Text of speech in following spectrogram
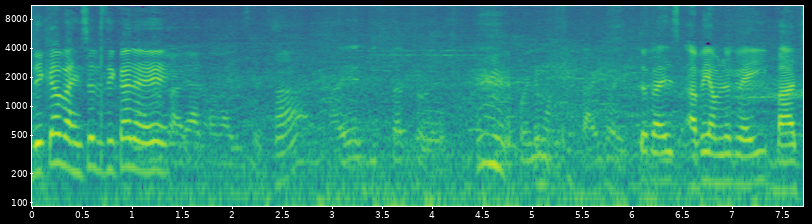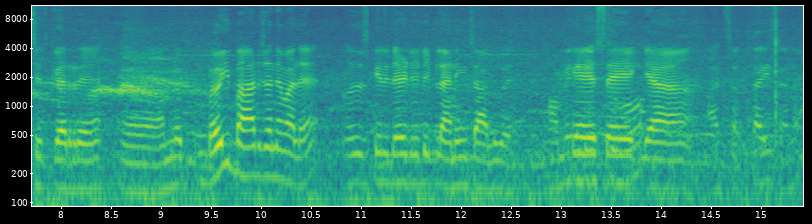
दिखा भाई सब दिखा ना है। हाँ? तो गाइस अभी हम लोग वही बातचीत कर रहे हैं। हम लोग वही बाहर जाने वाले हैं और उसके रिलेटेड ही प्लानिंग चालू है। हमें कैसे क्या? आज सत्ताईस है ना?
